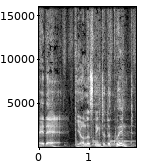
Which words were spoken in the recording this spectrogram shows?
Hey there, you're listening to The Quint.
